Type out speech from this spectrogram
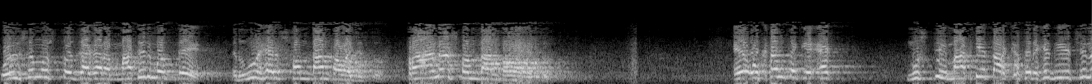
ওই সমস্ত জায়গার মাটির মধ্যে রুহের সন্ধান পাওয়া যেত, প্রাণের সন্ধান পাওয়া যেত। এ ওখান থেকে এক মুষ্টি মাটি তার কাছে রেখে দিয়েছিল,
